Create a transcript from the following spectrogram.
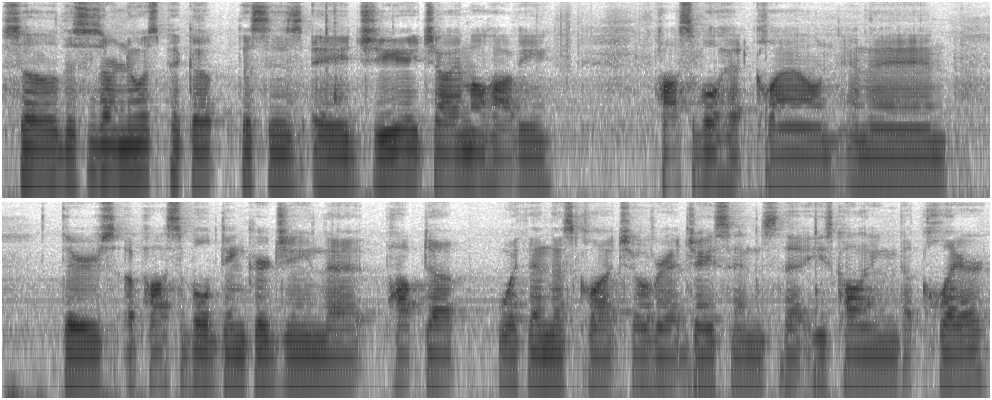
So this is our newest pickup. This is a GHI Mojave, possible het clown, and then there's a possible dinker gene that popped up within this clutch over at Jason's that he's calling the Claire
